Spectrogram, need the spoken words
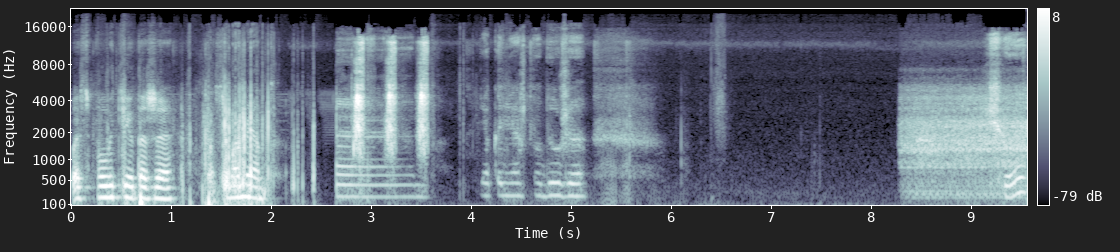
ось полетів даже ось момент. Конечно, дуже. Чо?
